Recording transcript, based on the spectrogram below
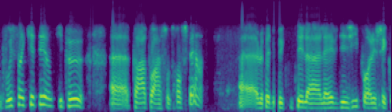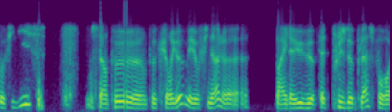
pouvait, s'inquiéter un petit peu par rapport à son transfert. Le fait de quitter la, la, FDJ pour aller chez Cofidis, bon, c'était un peu, un peu curieux, mais au final, bah, il a eu peut-être plus de place pour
